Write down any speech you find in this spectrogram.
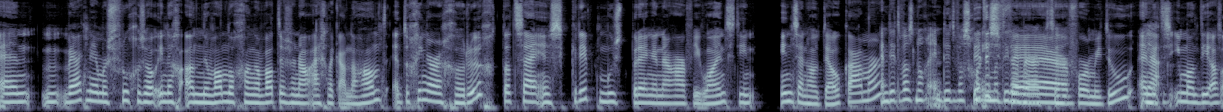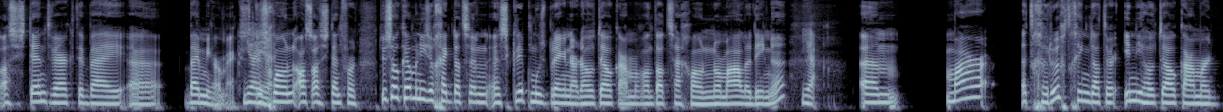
En werknemers vroegen zo in de, aan de wandelgangen: wat is er nou eigenlijk aan de hand? En toen ging er een gerucht dat zij een script moest brengen naar Harvey Weinstein in zijn hotelkamer. En dit was nog dit was gewoon Dit iemand die daar werkte. voor me toe. En Ja. het is iemand die als assistent werkte bij, eh, bij Miramax. Ja, dus ja. gewoon als assistent voor. Dus ook helemaal niet zo gek dat ze een, een script moest brengen naar de hotelkamer, want dat zijn gewoon normale dingen. Ja. Ehm, maar het gerucht ging dat er in die hotelkamer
